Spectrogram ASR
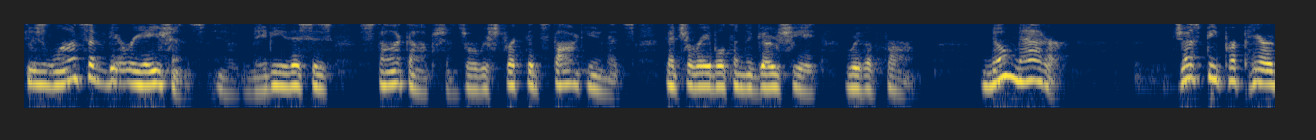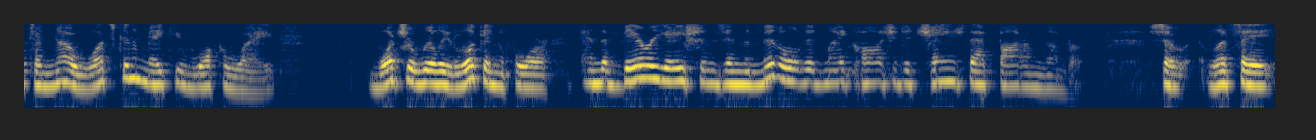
There's lots of variations. You know, maybe this is stock options or restricted stock units that you're able to negotiate with a firm. No matter, just be prepared to know what's going to make you walk away, what you're really looking for, and the variations in the middle that might cause you to change that bottom number. So let's say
